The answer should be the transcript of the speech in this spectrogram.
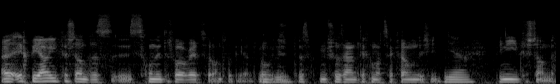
Äh, Ich bin auch einverstanden, dass es kommt nicht davon, wer die Verantwortung hat. Logisch. Mhm. Das, schlussendlich macht es keinen Unterschied. Ja, Bin ich einverstanden.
